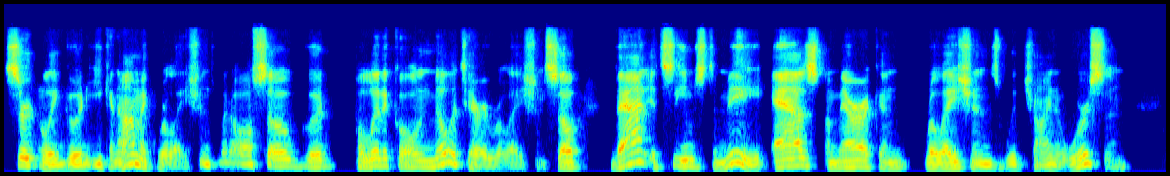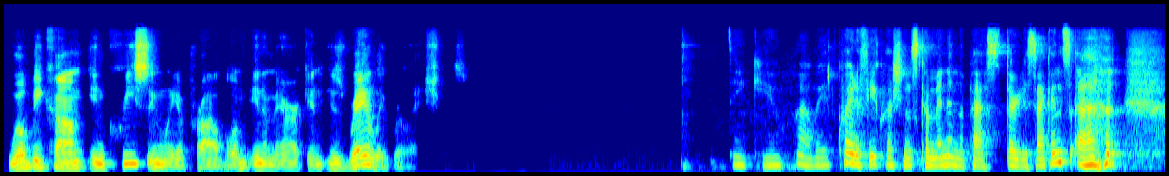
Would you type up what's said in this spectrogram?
Certainly, good economic relations, but also good political and military relations. So, that, it seems to me, as American relations with China worsen, will become increasingly a problem in American Israeli relations. Thank you. Wow, we had quite a few questions come in in the past 30 seconds. Uh,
